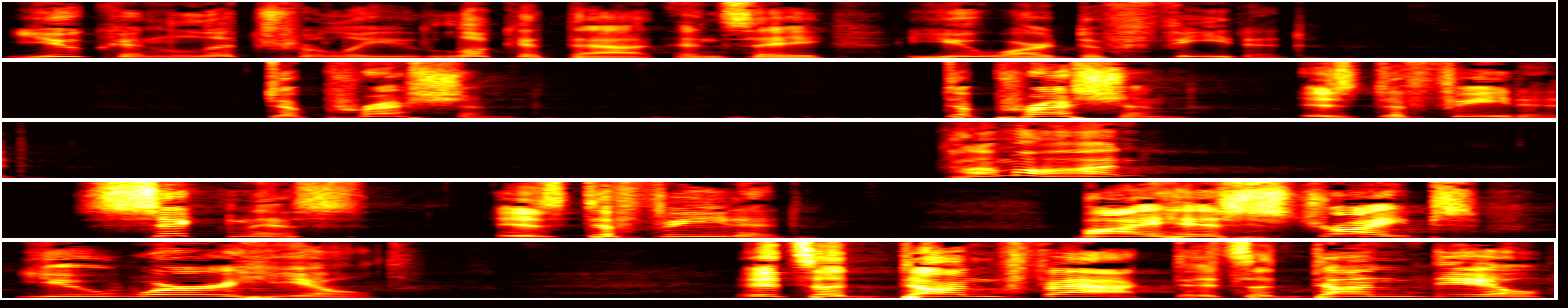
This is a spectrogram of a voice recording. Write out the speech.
You can literally look at that and say, You are defeated depression. Depression is defeated. Come on. Sickness is defeated. By his stripes, you were healed. It's a done fact. It's a done deal.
